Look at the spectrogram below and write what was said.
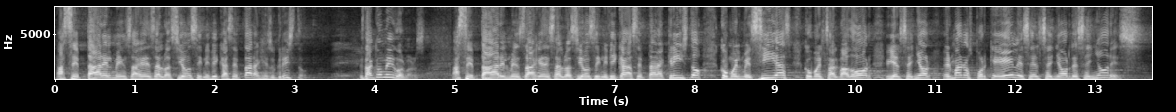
Aceptar el mensaje de salvación significa aceptar a Jesucristo. ¿Están conmigo, hermanos? Aceptar el mensaje de salvación significa aceptar a Cristo como el Mesías, como el Salvador y el Señor. Hermanos, porque Él es el Señor de señores.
